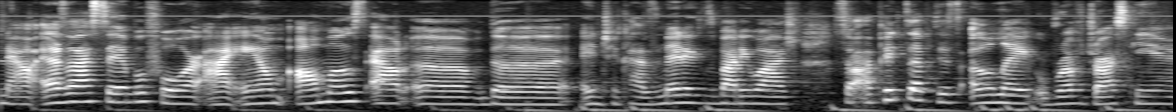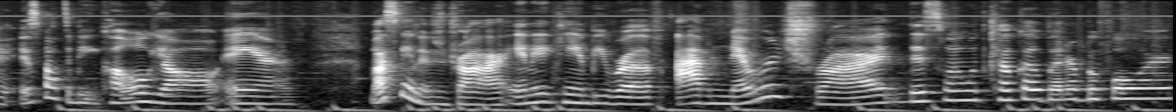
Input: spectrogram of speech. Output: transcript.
Now, as I said before, I am almost out of the Ancient Cosmetics body wash. So I picked up this Olay Rough Dry Skin. It's about to be cold, y'all. And my skin is dry and it can be rough. I've never tried this one with cocoa butter before.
